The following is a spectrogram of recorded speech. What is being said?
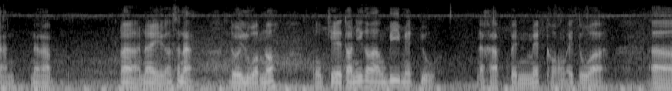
กันนะครับในลักษณะโดยรวมเนาะ โอเค ตอนนี้กำลังบี้เม็ดอยู่นะครับ เป็นเม็ดของไอตัวเอ่อ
